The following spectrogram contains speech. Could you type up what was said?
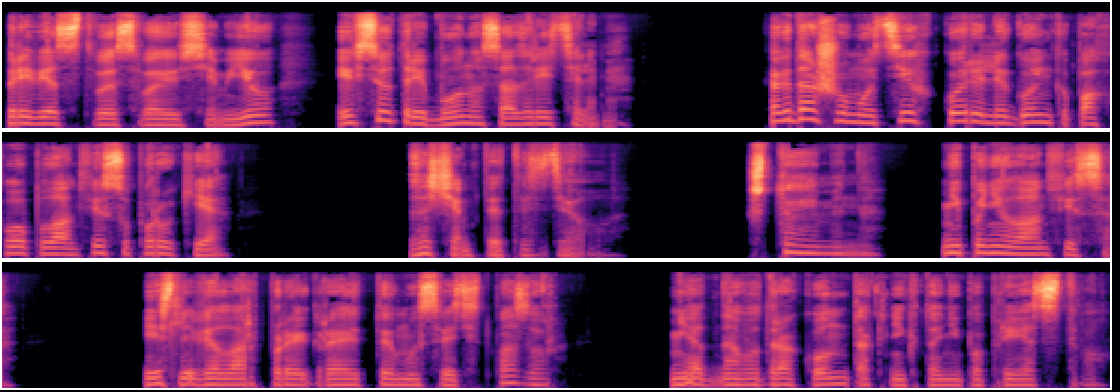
приветствуя свою семью и всю трибуну со зрителями. Когда шум утих, Кори легонько похлопала Анфису по руке. «Зачем ты это сделала?» «Что именно?» — не поняла Анфиса. «Если Велар проиграет, то ему светит позор. Ни одного дракона так никто не поприветствовал».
